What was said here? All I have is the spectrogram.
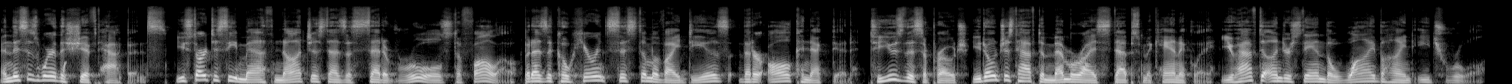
And this is where the shift happens. You start to see math not just as a set of rules to follow, but as a coherent system of ideas that are all connected. To use this approach, you don't just have to memorize steps mechanically, you have to understand the why behind each rule.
